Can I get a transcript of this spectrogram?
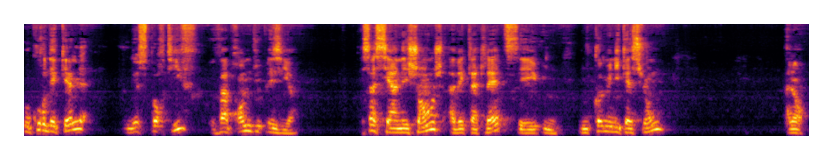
au cours desquelles le sportif va prendre du plaisir ça, c'est un échange avec l'athlète, c'est une, communication. Alors,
